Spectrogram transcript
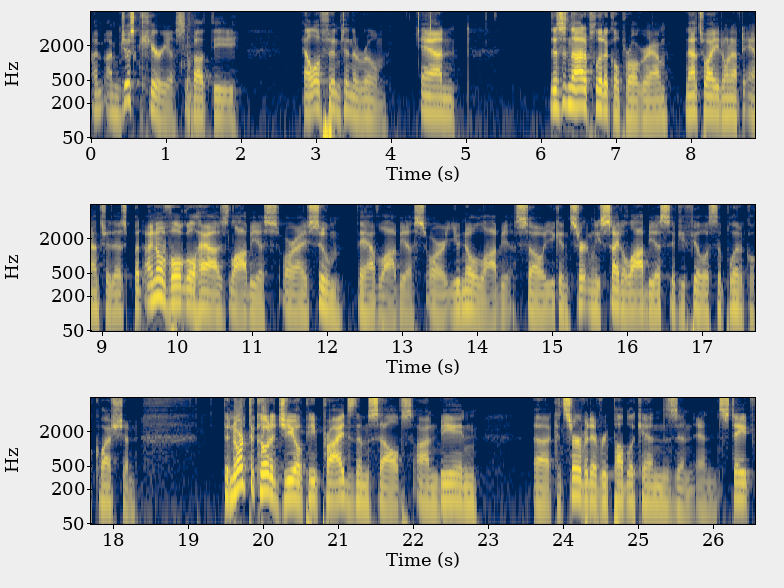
I'm, I'm just curious about the elephant in the room. And this is not a political program. That's why you don't have to answer this. But I know Vogel has lobbyists, or I assume they have lobbyists, or you know lobbyists. So you can certainly cite a lobbyist if you feel it's a political question. The North Dakota GOP prides themselves on being uh, conservative Republicans and, and state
